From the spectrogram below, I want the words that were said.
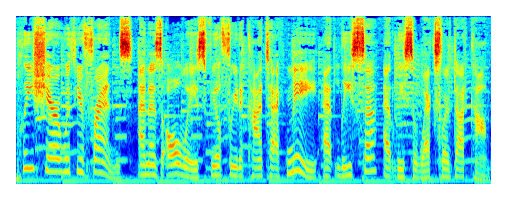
please share it with your friends. And as always, feel free to contact me at lisa at lisawexler.com.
